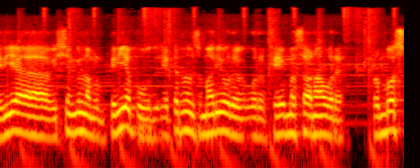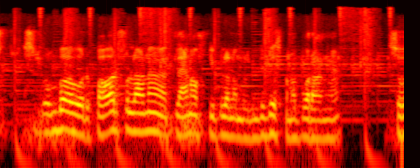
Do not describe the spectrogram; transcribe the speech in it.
நிறைய விஷயங்கள் நம்மளுக்கு தெரிய போகுது. எட்டர்னல்ஸ் மாதிரி ஒரு ஒரு ஃபேமஸான ஒரு ரொம்ப ரொம்ப ஒரு பவர்ஃபுல்லான பிளான் ஆஃப் பீப்புளை நம்மளுக்கு இன்ட்ரடியூஸ் பண்ண போகிறாங்க so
